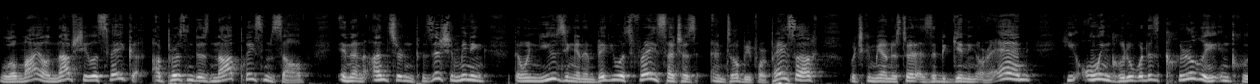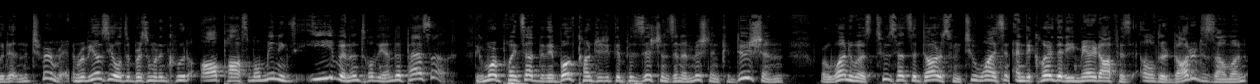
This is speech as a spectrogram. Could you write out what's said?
Lomayo Nafshi Lasveka. A person does not place himself in an uncertain position, meaning that when using an ambiguous phrase such as until before Pesach, which can be understood as the beginning or end, he only included what is clearly included in the term. And Rabbi holds a person would include all possible meanings, even until the end of Pesach. The Gemara points out that they both contradict contradicted positions in a Mishnah in Kedushin, where one who has two sets of daughters from two wives and declared that he married off off his elder daughter to someone,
